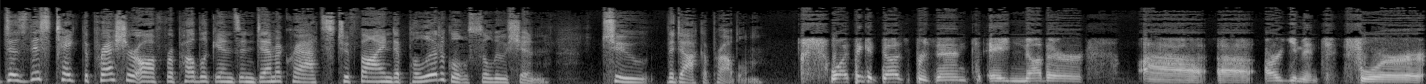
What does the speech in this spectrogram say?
does this take the pressure off Republicans and Democrats to find a political solution to the DACA problem? Well, I think it does present another uh, uh, argument for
